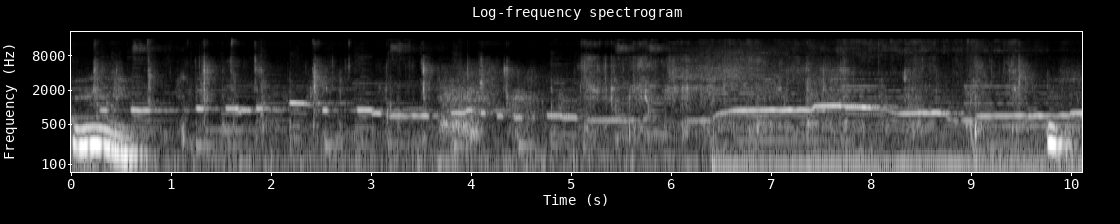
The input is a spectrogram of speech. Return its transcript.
嗯，嗯，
